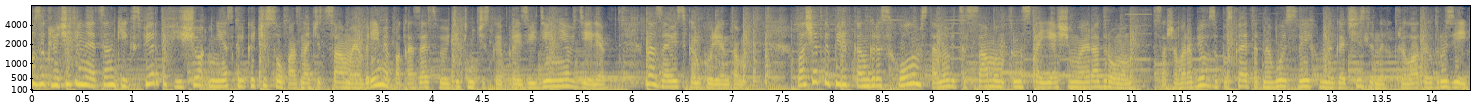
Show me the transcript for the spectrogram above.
До заключительной оценки экспертов еще несколько часов, а значит самое время показать свое техническое произведение в деле, на зависть конкурентам. Площадка перед Конгресс-холлом становится самым настоящим аэродромом. Саша Воробьев запускает одного из своих многочисленных крылатых друзей.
